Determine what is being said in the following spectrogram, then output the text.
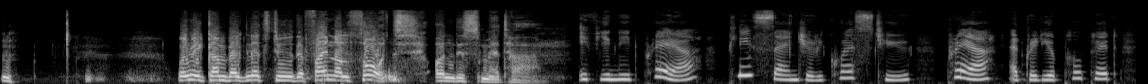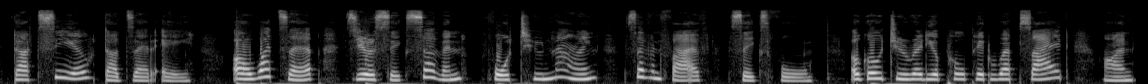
Hmm. When we come back, let's do the final thought on this matter. If you need prayer, please send your request to prayer at radiopulpit.co.za or WhatsApp 067 429 7564 or go to Radio Pulpit website on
